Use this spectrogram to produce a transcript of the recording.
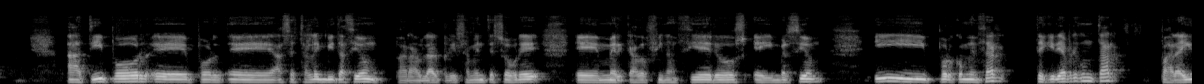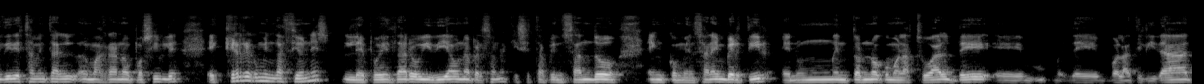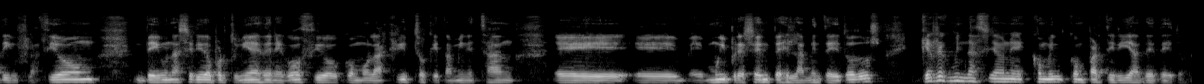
A ti por, eh, por eh, aceptar la invitación para hablar precisamente sobre eh, mercados financieros e inversión. Y por comenzar, te quería preguntar para ir directamente al más grano posible, ¿qué recomendaciones le puedes dar hoy día a una persona que se está pensando en comenzar a invertir en un entorno como el actual de, eh, volatilidad, de inflación, de una serie de oportunidades de negocio como las criptos que también están eh, eh, muy presentes en la mente de todos? ¿Qué recomendaciones compartirías desde esto?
